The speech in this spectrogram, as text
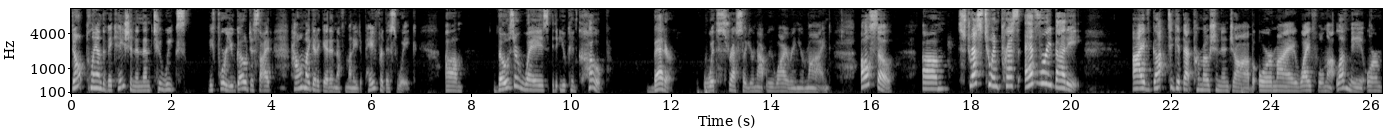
Don't plan the vacation and then two weeks before you go decide how am i going to get enough money to pay for this week? Um, those are ways that you can cope better with stress so you're not rewiring your mind. Also um, stress to impress everybody. I've got to get that promotion and job, or my wife will not love me, or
